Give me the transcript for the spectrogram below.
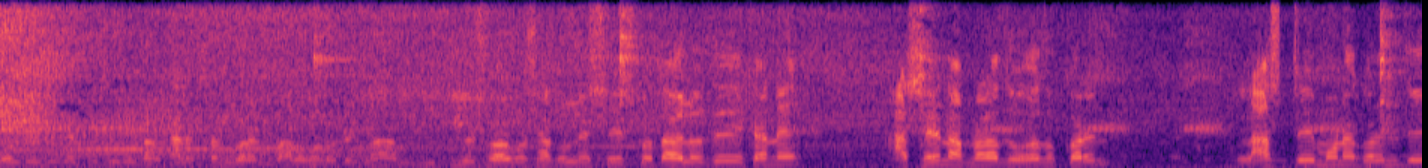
বলতেছি যে কিছু রোটার কালেকশন করেন ভালো ভালো দেখে। দ্বিতীয় সর্বসাকল্যের শেষ কথা হলো যে এখানে আসেন আপনারা যোগাযোগ করেন। লাস্টে মনে করেন যে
